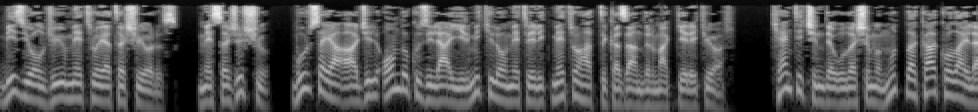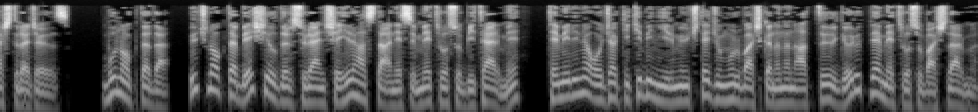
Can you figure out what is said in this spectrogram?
Biz yolcuyu metroya taşıyoruz. Mesajı şu. Bursa'ya acil 19 ila 20 kilometrelik metro hattı kazandırmak gerekiyor. Kent içinde ulaşımı mutlaka kolaylaştıracağız. Bu noktada, 3.5 yıldır süren şehir hastanesi metrosu biter mi, temelini Ocak 2023'te Cumhurbaşkanının attığı Görükle metrosu başlar mı?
